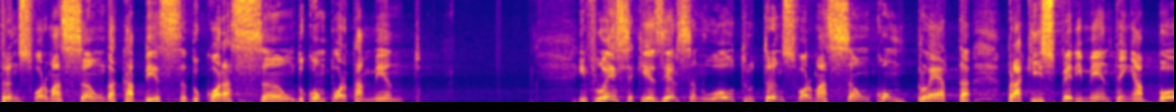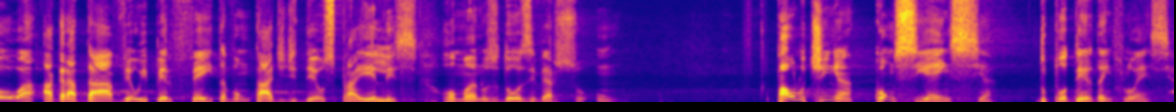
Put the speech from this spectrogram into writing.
transformação da cabeça, do coração, do comportamento. Influência que exerça no outro transformação completa, para que experimentem a boa, agradável e perfeita vontade de Deus para eles. Romanos 12, verso 1. Paulo tinha consciência do poder da influência.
